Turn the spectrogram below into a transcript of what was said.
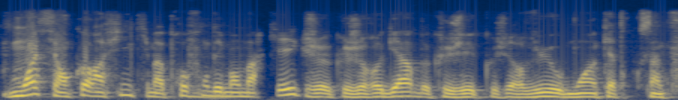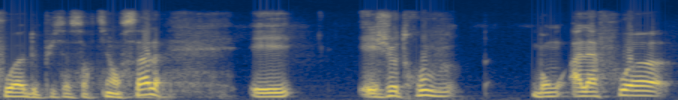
moi, c'est encore un film qui m'a profondément marqué, que je, regarde, que j'ai, revu au moins 4 ou 5 fois depuis sa sortie en salle. Et, et je trouve, bon, à la fois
